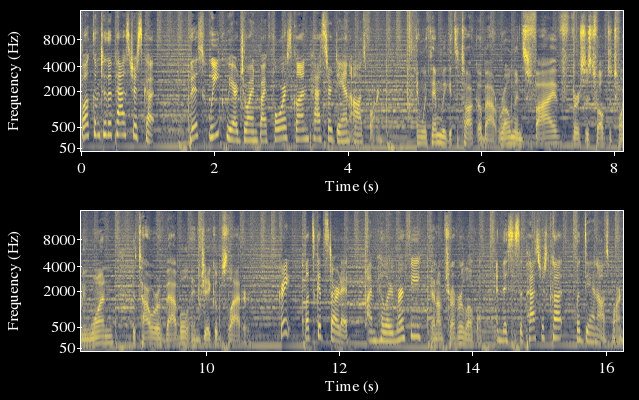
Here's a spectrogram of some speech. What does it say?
Welcome to the Pastor's Cut. This week we are joined by Forest Glen Pastor Dan Osborn. And with him, we get to talk about Romans 5, verses 12 to 21, the Tower of Babel, and Jacob's Ladder. Great, let's get started. I'm Hillary Murphy, And I'm Trevor Lovell. and this is the Pastor's Cut with Dan Osborn.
